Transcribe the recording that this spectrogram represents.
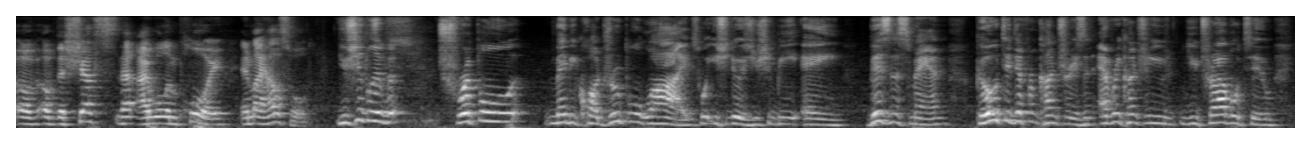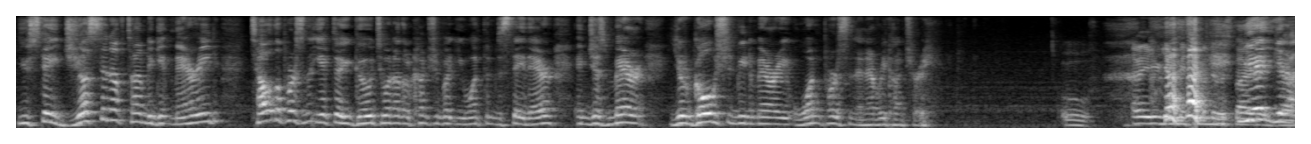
of, of the chefs that I will employ in my household. you should live triple, maybe quadruple lives. What you should do is you should be a businessman, go to different countries, and every country you, you travel to, you stay just enough time to get married. Tell the person that you have to go to another country, but you want them to stay there, and just marry. Your goal should be to marry one person in every country. Ooh, I mean, you're giving me something to aspire yeah, to. yeah,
